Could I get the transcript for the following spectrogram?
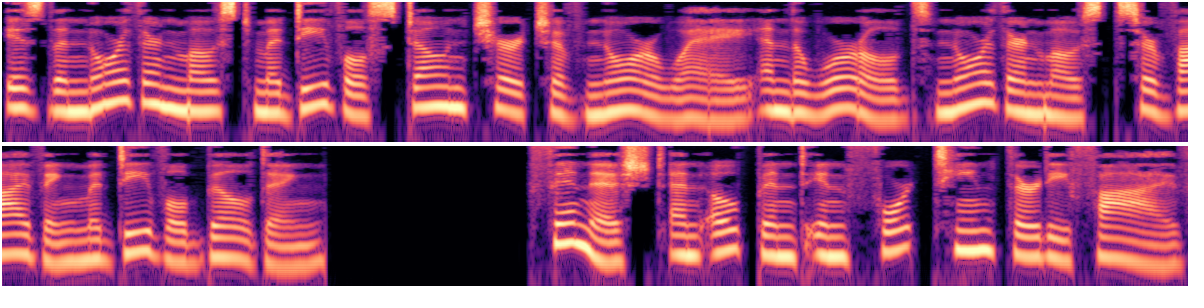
is the northernmost medieval stone church of Norway and the world's northernmost surviving medieval building. Finished and opened in 1435.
